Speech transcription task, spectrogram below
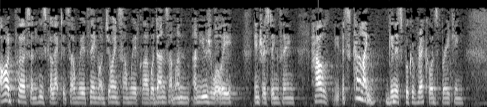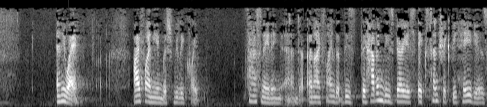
odd person who's collected some weird thing or joined some weird club or done some un- unusually interesting thing. How it's kind of like Guinness Book of Records breaking. Anyway, I find the English really quite fascinating, and and I find that these having these various eccentric behaviors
